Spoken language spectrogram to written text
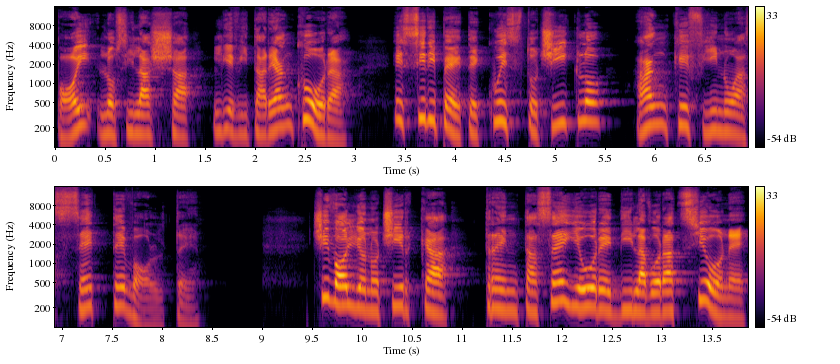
Poi lo si lascia lievitare ancora e si ripete questo ciclo anche fino a sette volte. Ci vogliono circa 36 ore di lavorazione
